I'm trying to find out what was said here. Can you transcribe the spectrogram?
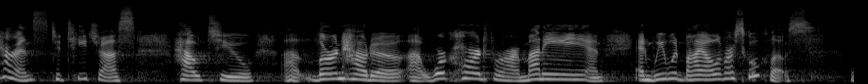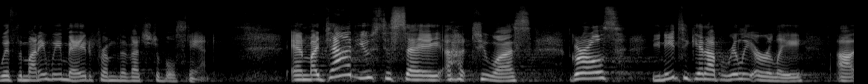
parents to teach us how to uh, learn how to uh, work hard for our money, and, and we would buy all of our school clothes with the money we made from the vegetable stand. And my dad used to say uh, to us, Girls, you need to get up really early uh,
